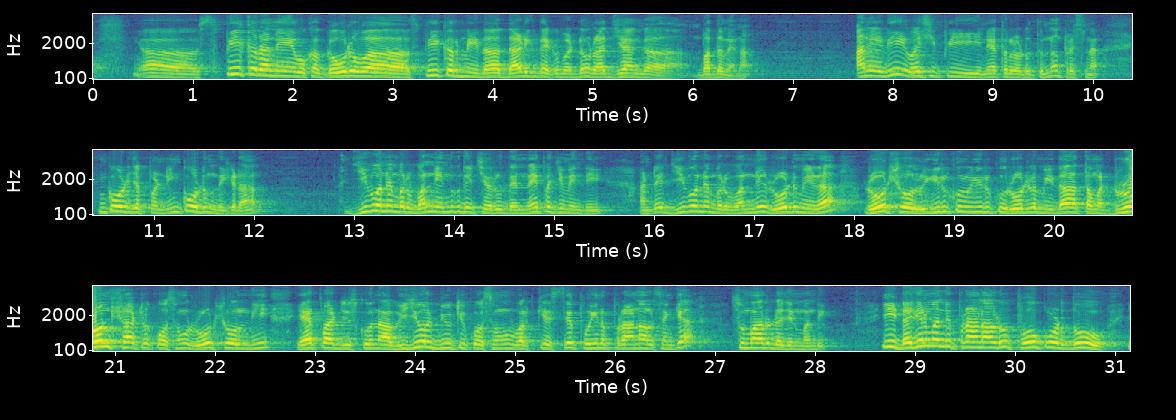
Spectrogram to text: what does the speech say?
స్పీకర్ అనే ఒక గౌరవ స్పీకర్ మీద దాడికి తెగబడడం రాజ్యాంగ బద్ధమేనా అనేది వైసీపీ నేతలు అడుగుతున్న ప్రశ్న. ఇంకోటి చెప్పండి ఇంకోటి ఉంది ఇక్కడ. జీవో నెంబర్ వన్ ఎందుకు తెచ్చారు? దాని నేపథ్యం ఏంది? అంటే జీవో నెంబర్ వన్ని రోడ్డు మీద రోడ్ షోలు ఇరుకు ఇరుకు రోడ్ల మీద తమ డ్రోన్ షాట్ల కోసం రోడ్ షోల్ని ఏర్పాటు చేసుకొని ఆ విజువల్ బ్యూటీ కోసం వర్క్ చేస్తే పోయిన ప్రాణాల సంఖ్య సుమారు డజన్ మంది. ఈ డజన్ మంది ప్రాణాలు పోకూడదు.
